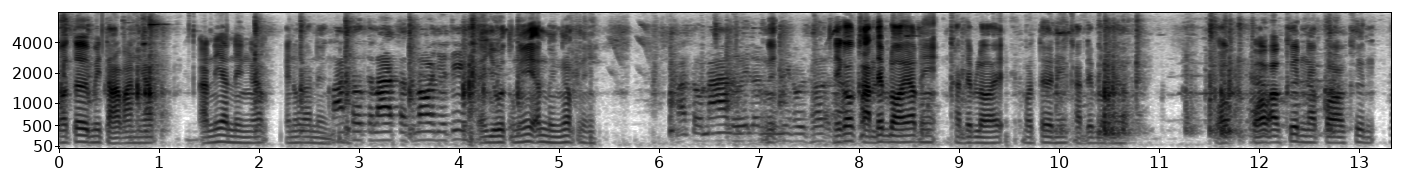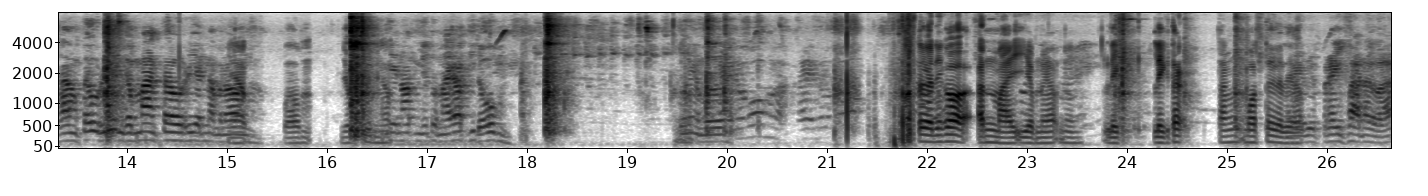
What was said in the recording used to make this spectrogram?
มอเตอร์มีสามอันครับ อันนี้อันหนึ่งครับอันนู้นอันหนึ่งมาตัวตลาดตัวตลอดอยู่ที่อยู่ตรงนี้อันหนึ่งครับนี่ มาตัวหน้าเลยแล้วนี่มีโรยเธอนี่ก็ขัดเรียบร้อยครับนี่ขัดเรียบร้อย มอเตอร์นี้ขัดเรียบร้อยครับพร้อมพร้อมเอาขึ้นนะพร้อมเอาขึ้น ทางเต้าเรียนกับมันเต้าเรียนนะมันน้นี่อครังบพร้อมยกขึ้นครับที่น็อตอยู่ตรงไหนครับพี่โดมตัวนี้มือมอเตอร์นี่ก็อันใหม่เอี่ยมนะครับนี่เหล็กเหล็กตั้งตั้งมอเตอร์เลยครับไปฟาดเลยวะ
